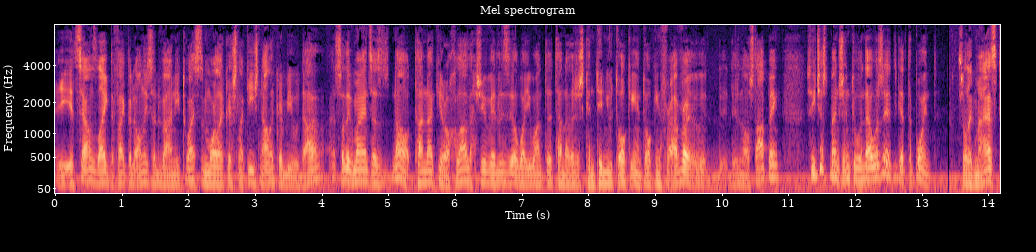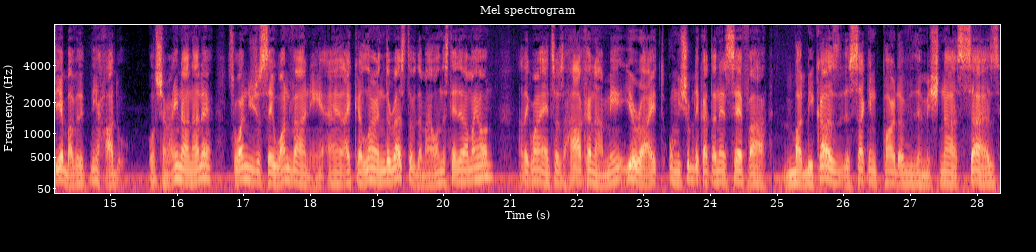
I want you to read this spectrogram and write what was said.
it sounds like the fact that only said Vani twice is more like Resh Lakish, not like a Yehuda. So the Gemara says, no, Tana kirochla l'chshiv Why you want the Tana to just continue talking and talking forever? Uh, there's no stopping. So he just mentioned two, and that was it. Get the point. So the Gemara asks, yeah, so why don't you just say one Vani, and I can learn the rest of them? I'll understand it on my own. I think my answer is Hachanami. You're right. Umishum de Sefa. But because the second part of the Mishnah says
